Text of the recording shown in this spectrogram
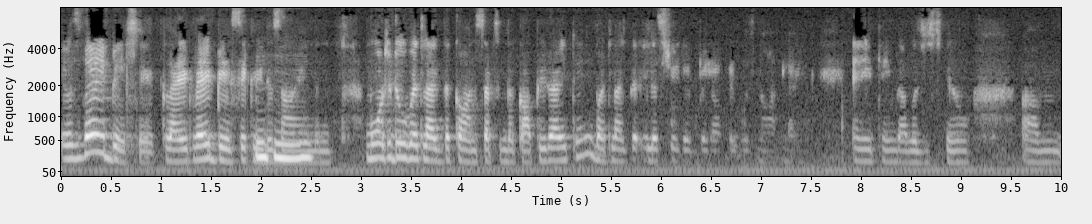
it was very basic, like very basically mm-hmm. designed and more to do with like the concepts and the copywriting, but like the illustrated bit of it was not like anything that was just, you know, um,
